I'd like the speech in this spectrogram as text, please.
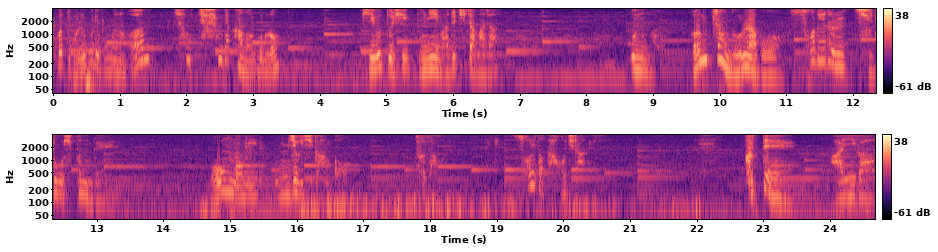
그것도 얼굴이 보면은 엄청 창백한 얼굴로 비웃듯이 눈이 마주치자마자 웃는 거예요. 엄청 놀라고 소리를 지르고 싶었는데 온몸이 움직이지도 않고 그렇다고 이렇게 소리도 나오질 않았어요. 그때 아이가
